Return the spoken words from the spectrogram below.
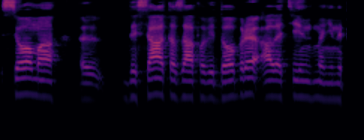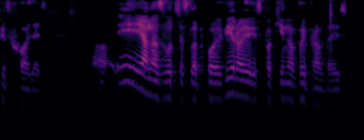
сьома, е, десята заповідь добре, але ті мені не підходять. І я назву це слабкою вірою і спокійно виправдаюсь.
